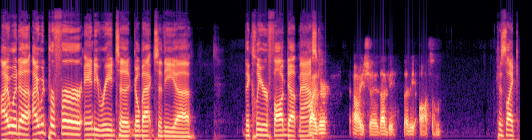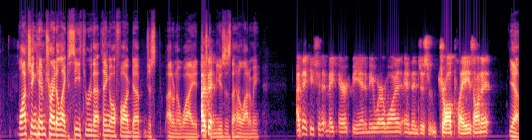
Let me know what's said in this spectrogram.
I would uh, I would prefer Andy Reid to go back to the uh, the clear fogged up mask. Visor. Oh, he should. That'd be that'd be awesome. Because like watching him try to like see through that thing all fogged up, just I don't know why it just amuses the hell out of me. I think he should make Eric Bieniemy wear one and then just draw plays on it. Yeah,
